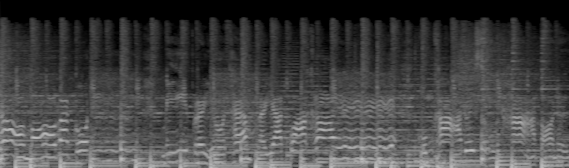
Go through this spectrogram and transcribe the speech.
ช่อมรกตมีประโยชน์แถมประหยัดกว่าใคร คุ้มค่าด้วยสูตร 5 ต่อหนึ่ง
